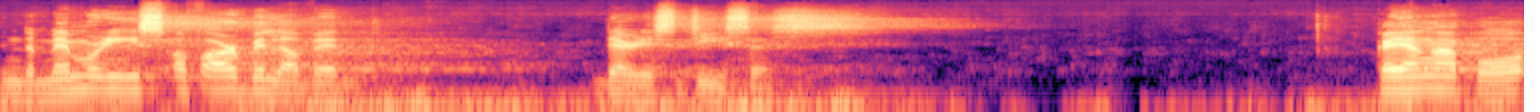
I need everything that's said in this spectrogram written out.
In the memories of our beloved, there is Jesus. Kaya nga po,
